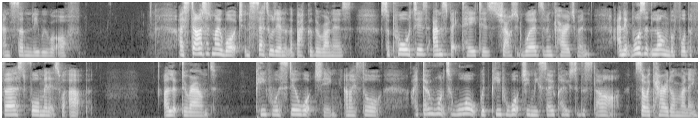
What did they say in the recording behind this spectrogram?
and suddenly we were off. I started my watch and settled in at the back of the runners. Supporters and spectators shouted words of encouragement, and it wasn't long before the first four minutes were up. I looked around. People were still watching, and I thought, I don't want to walk with people watching me so close to the star. So I carried on running.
